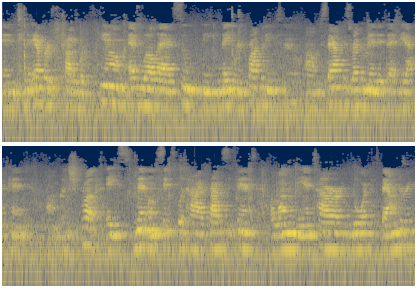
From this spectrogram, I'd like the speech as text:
and in an effort to try to work with him as well as suit the neighboring properties. Um, staff has recommended that the applicant, um, construct a minimum six-foot-high privacy fence along the entire north boundary.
